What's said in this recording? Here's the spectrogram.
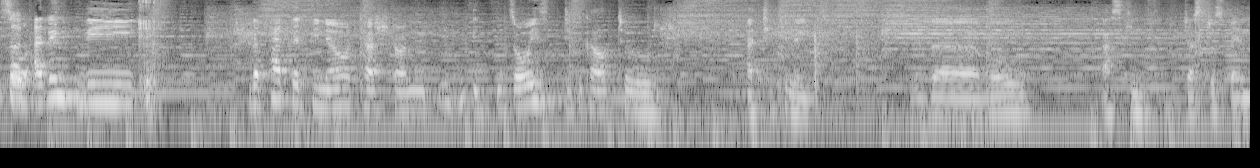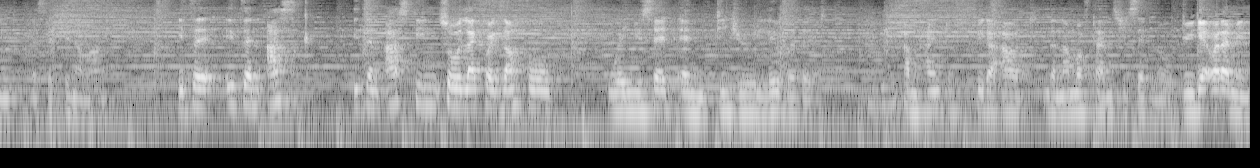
so So, i think the the part that you know touched on mm-hmm. it, it's always difficult to articulate the whole asking just to spend a certain amount. It's a it's an ask it's an asking so like for example when you said and did you live with it? Mm-hmm. I'm trying to figure out the number of times she said no do you get what i mean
